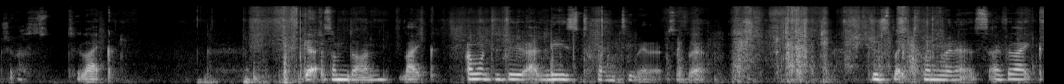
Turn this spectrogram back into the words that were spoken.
just to like get some done. Like I want to do at least 20 minutes of it. Just like 20 minutes. I feel like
